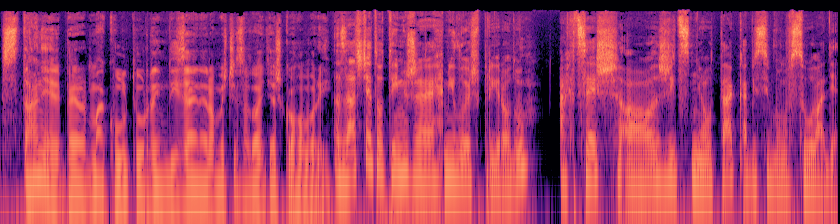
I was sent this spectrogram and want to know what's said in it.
stane permakultúrnym dizajnerom, ešte sa to aj ťažko hovorí. Začne to tým, že miluješ prírodu a chceš o, žiť s ňou tak, aby si bol v súlade.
